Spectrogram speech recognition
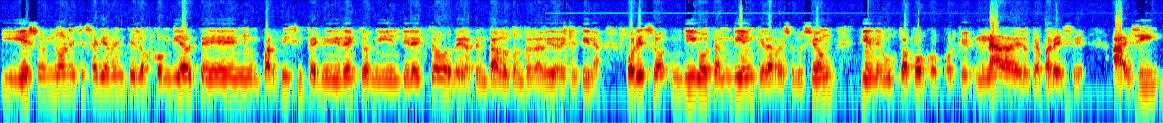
y eso no necesariamente los convierte en partícipes ni directos ni indirectos del atentado contra la vida de Cristina. Por eso digo también que la resolución tiene gusto a poco, porque nada de lo que aparece allí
